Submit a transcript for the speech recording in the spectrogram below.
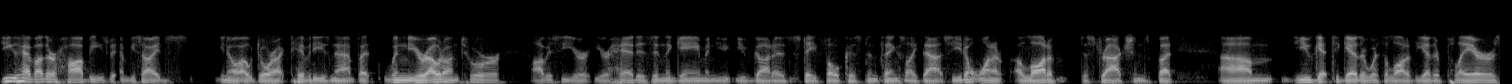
Do you have other hobbies besides you know outdoor activities and that? But when you're out on tour, obviously your your head is in the game and you you've got to stay focused and things like that. So you don't want a, a lot of distractions, but um, do you get together with a lot of the other players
